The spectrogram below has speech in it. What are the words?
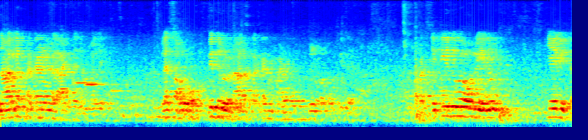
ಪ್ರಕರಣಗಳು ಪ್ರಕರಣಗಳಾಗಿದೆ ನಮ್ಮಲ್ಲಿ. ಪ್ಲಸ್ ಅವರು ಒಪ್ಪಿದ್ರು, ನಾಲ್ಕು ಪ್ರಕರಣ ಮಾಡಿದ್ರು, ಒಪ್ಪಿದ್ರು ಬಟ್ ಸಿಟಿದು ಅವರು ಏನು ಕೇಳಿಲ್ಲ.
